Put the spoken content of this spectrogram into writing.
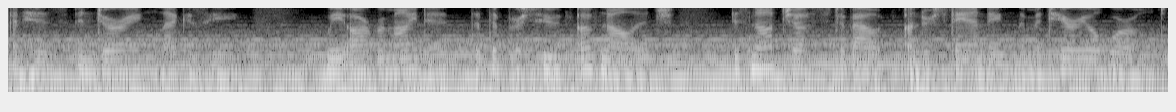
and his enduring legacy, we are reminded that the pursuit of knowledge is not just about understanding the material world,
